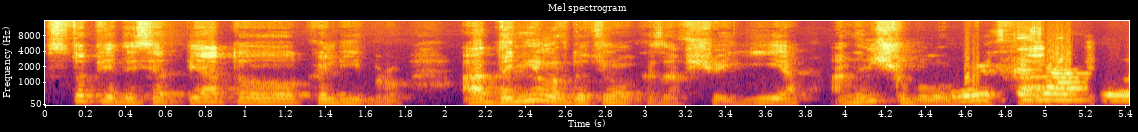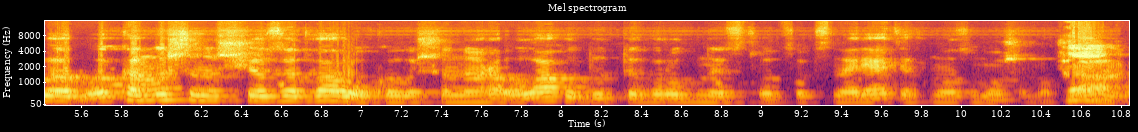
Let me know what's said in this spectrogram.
155-го калібру. А Данілов до цього казав, що є. А навіщо було Він сказав е, Камишин, що за два роки лише налагодити виробництво цих снарядів ми зможемо. Так.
